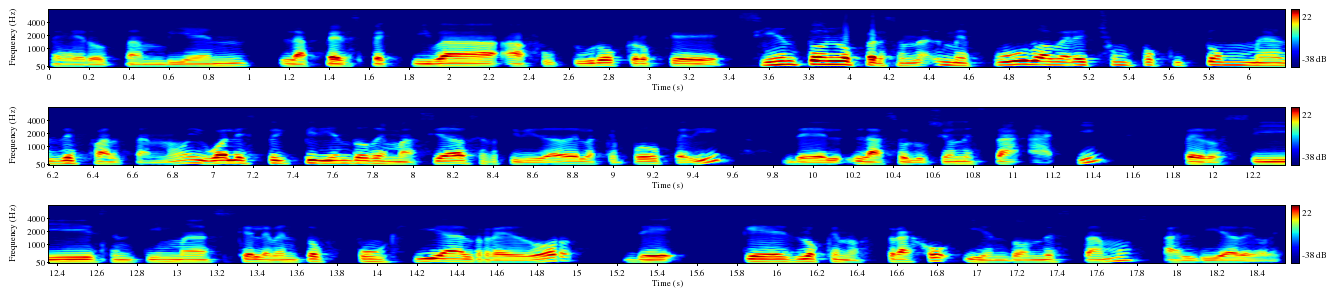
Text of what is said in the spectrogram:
pero también la perspectiva a futuro, creo que siento en lo personal, me pudo haber hecho un poquito más de falta, ¿no? Igual estoy pidiendo demasiada asertividad de la que puedo pedir, de la solución está aquí, pero sí sentí más que el evento fungía alrededor de qué es lo que nos trajo y en dónde estamos al día de hoy.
